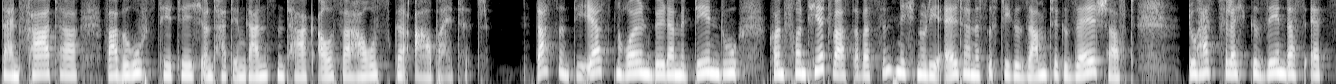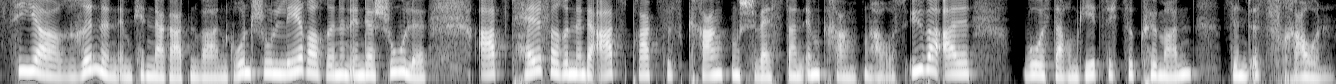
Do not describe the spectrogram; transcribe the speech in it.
Dein Vater war berufstätig und hat den ganzen Tag außer Haus gearbeitet. Das sind die ersten Rollenbilder, mit denen du konfrontiert warst, aber es sind nicht nur die Eltern, es ist die gesamte Gesellschaft. Du hast vielleicht gesehen, dass Erzieherinnen im Kindergarten waren, Grundschullehrerinnen in der Schule, Arzthelferinnen in der Arztpraxis, Krankenschwestern im Krankenhaus. Überall, wo es darum geht, sich zu kümmern, sind es Frauen.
